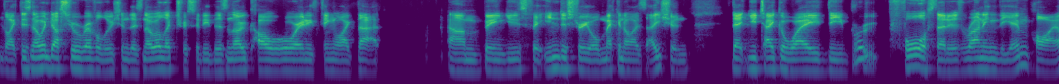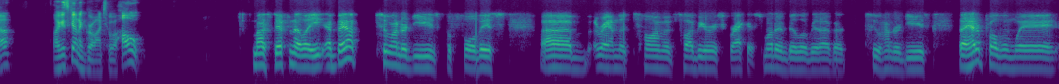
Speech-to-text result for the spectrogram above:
like there's no industrial revolution there's no electricity there's no coal or anything like that um, being used for industry or mechanization that you take away the brute force that is running the empire like it's going to grind to a halt Most definitely. About 200 years before this, um, around the time of Tiberius Gracchus, might even be a little bit over 200 years, they had a problem where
